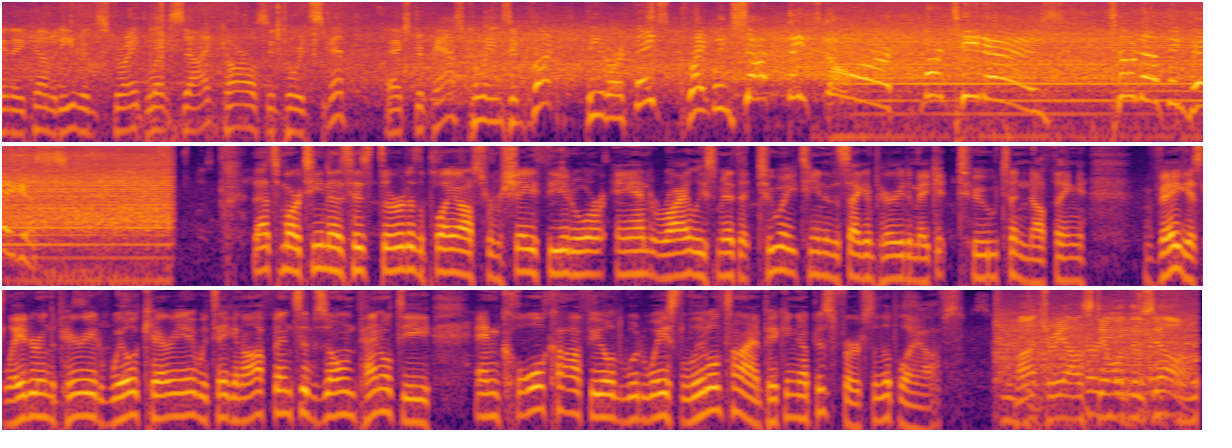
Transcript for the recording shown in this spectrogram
And they come at even strength left side. Karlsson towards Smith. Extra pass. Kareem's in front. Theodore fakes. Right wing shot. They score! Martinez! 2 0 Vegas. That's Martinez, his third of the playoffs from Shea Theodore and Reilly Smith at 2:18 of the second period to make it two to nothing. Vegas. Later in the period, Will Carrier would take an offensive zone penalty, and Cole Caufield would waste little time picking up his first of the playoffs. Montreal still in the zone.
